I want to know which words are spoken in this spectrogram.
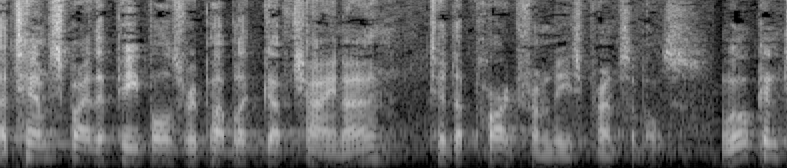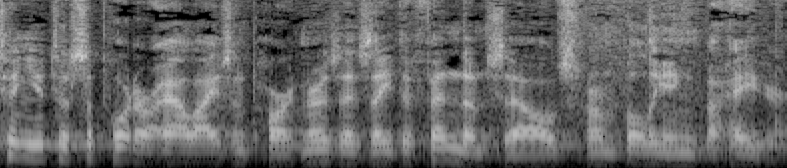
attempts by the People's Republic of China to depart from these principles. We'll continue to support our allies and partners as they defend themselves from bullying behavior.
